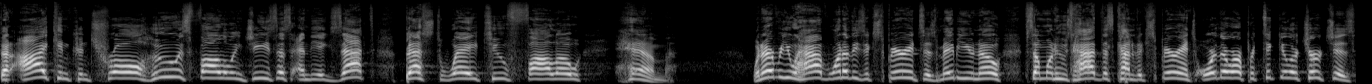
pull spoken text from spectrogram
that I can control who is following Jesus and the exact best way to follow him. Whenever you have one of these experiences, maybe you know someone who's had this kind of experience, or there are particular churches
